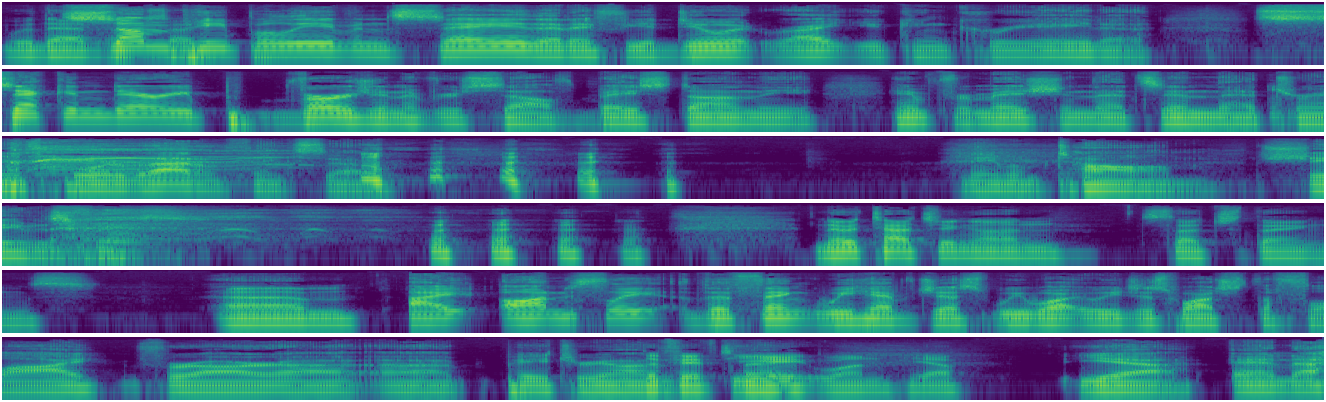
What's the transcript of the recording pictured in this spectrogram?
with that. Some episode. people even say that if you do it right, you can create a secondary p- version of yourself based on the information that's in that transporter. but I don't think so. Name him Tom. Shave his face. no touching on such things. Um, I honestly, the thing we have just we wa- we just watched The Fly for our uh, uh, Patreon. the fifty-eight one, yeah. Yeah, and uh,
